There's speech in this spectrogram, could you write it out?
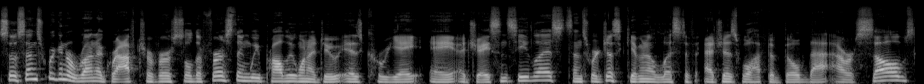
So since we're going to run a graph traversal, the first thing we probably want to do is create a adjacency list. Since we're just given a list of edges, we'll have to build that ourselves.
